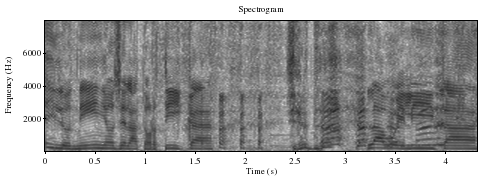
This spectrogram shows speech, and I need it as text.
y los niños de la tortica, ¿cierto? La abuelita,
